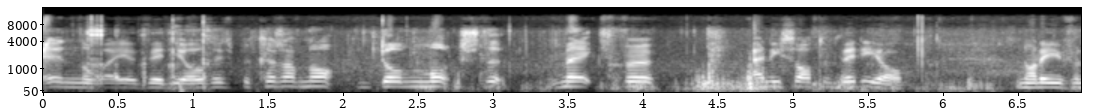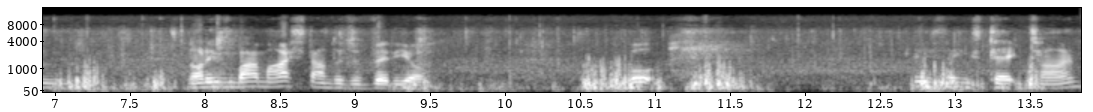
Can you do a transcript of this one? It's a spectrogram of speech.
in the way of videos is because I've not done much that makes for any sort of video. Not even, not even by my standards of video. But these things take time.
